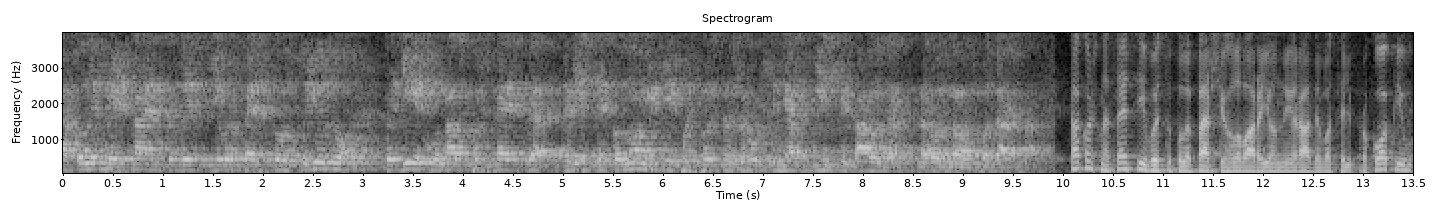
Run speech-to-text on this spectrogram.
А коли приєднаємося до Європейського Союзу, тоді у нас почнеться ріст економіки і почнуться зрушення в інших галузях народного господарства. Також на сесії виступили перший голова районної ради Василь Прокопів,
